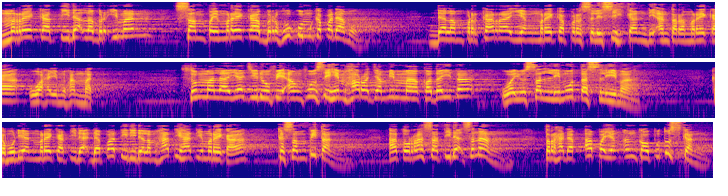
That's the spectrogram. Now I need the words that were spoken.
mereka tidaklah beriman sampai mereka berhukum kepadamu dalam perkara yang mereka perselisihkan di antara mereka wahai Muhammad. Thumma la yajidu fi anfusihim harajan mimma qadaita wa yusallimu taslima. Kemudian mereka tidak dapati di dalam hati-hati mereka kesempitan atau rasa tidak senang terhadap apa yang engkau putuskan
